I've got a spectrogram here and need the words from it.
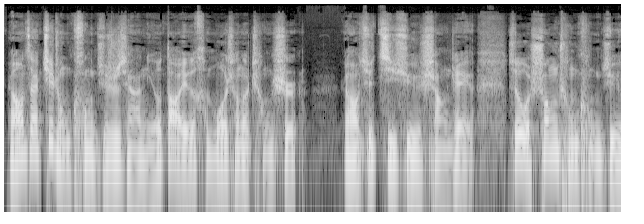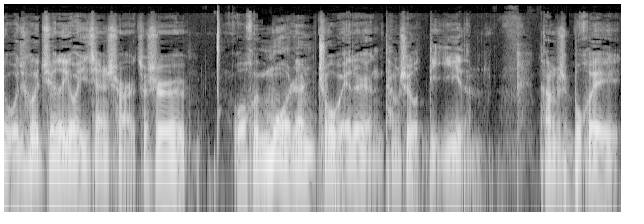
然后在这种恐惧之下，你又到一个很陌生的城市，然后去继续上这个，所以我双重恐惧，我就会觉得有一件事儿，就是我会默认周围的人他们是有敌意的，他们是不会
